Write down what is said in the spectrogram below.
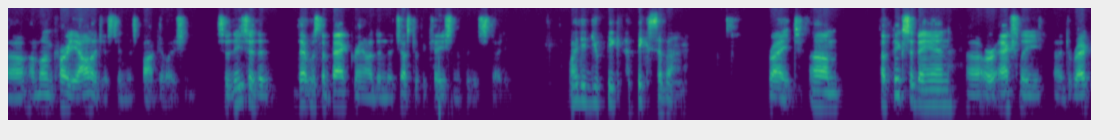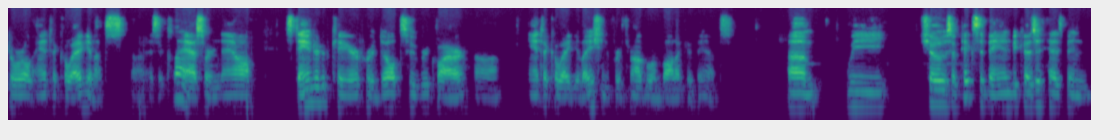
uh, among cardiologists in this population. So these are the, that was the background and the justification for this study. Why did you pick apixaban? Right. Um, Apixaban, uh, or actually uh, direct oral anticoagulants uh, as a class, are now standard of care for adults who require uh, anticoagulation for thromboembolic events. Um, we chose apixaban because it has been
